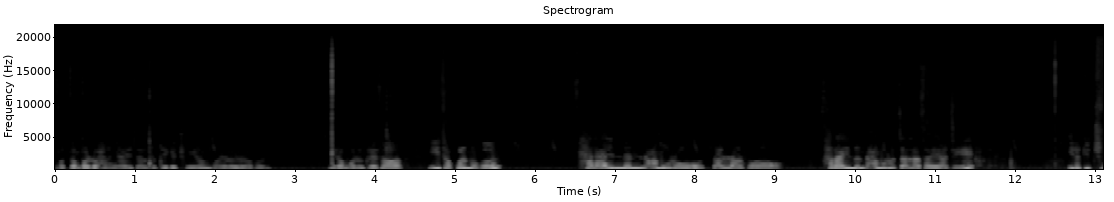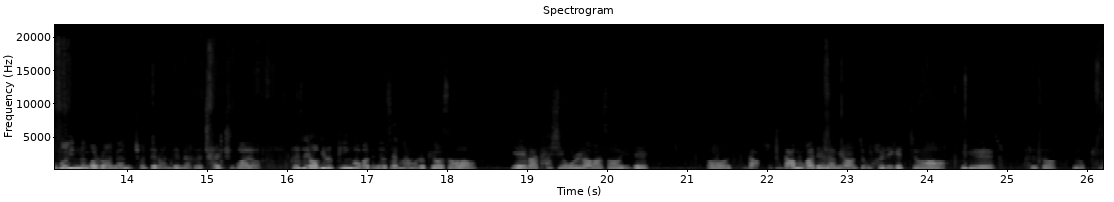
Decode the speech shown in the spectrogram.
어떤 걸로 하느냐에 따라서 되게 중요한 거예요, 여러분. 이런 거는 그래서 이 젖골목은 살아있는 나무로 잘라서 살아있는 나무로 잘라서 해야지 이렇게 죽어 있는 걸로 하면 절대로 안 된다. 그래서 잘 죽어요. 그래서 여기를 빈 거거든요. 생나무를 벼서 얘가 다시 올라와서 이제 어 나, 나무가 되려면 좀 걸리겠죠. 이게 그래서 이렇게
